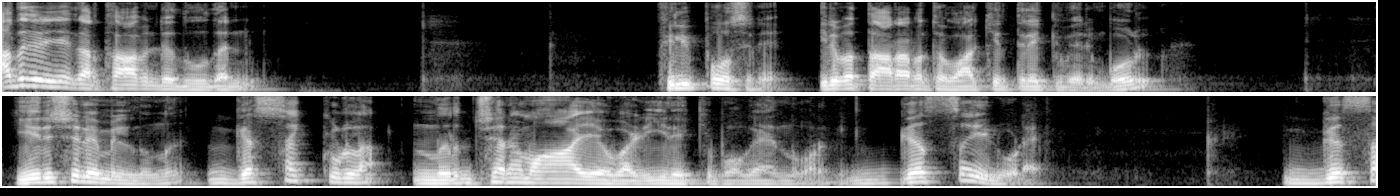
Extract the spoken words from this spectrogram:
അത് കഴിഞ്ഞ് കർത്താവിന്റെ ദൂതൻ ഫിലിപ്പോസിനെ ഇരുപത്താറാമത്തെ വാക്യത്തിലേക്ക് വരുമ്പോൾ യരുശലമിൽ നിന്ന് ഗസയ്ക്കുള്ള നിർജനമായ വഴിയിലേക്ക് പോകുക എന്ന് പറഞ്ഞു. ഗസയിലൂടെ ഗസ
